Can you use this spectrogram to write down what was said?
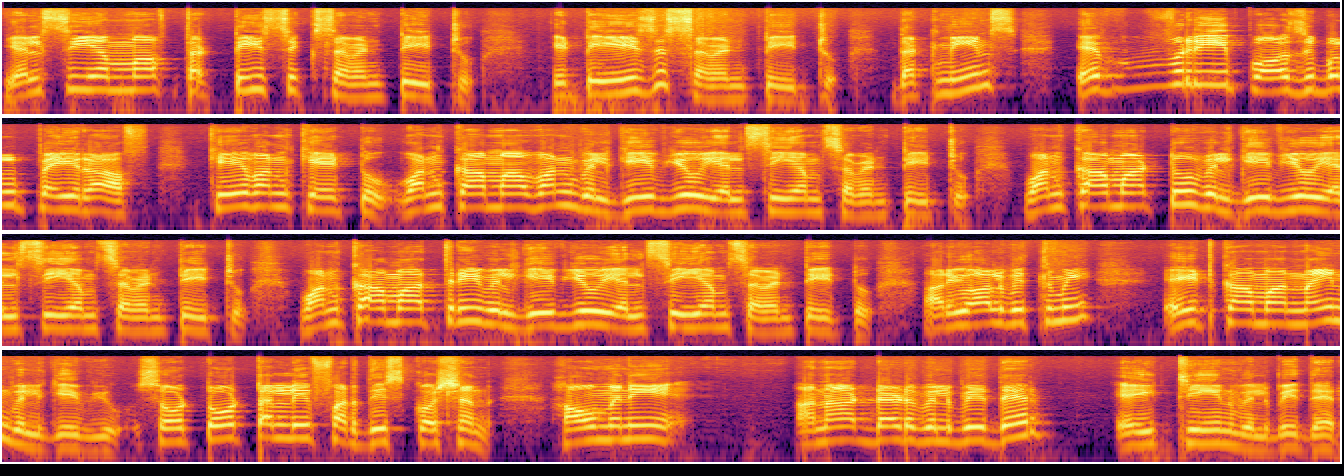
LCM of 3672. It is 72. That means every possible pair of K1, K2, 1 comma 1 will give you LCM 72. 1 comma 2 will give you LCM 72. 1 comma 3 will give you LCM 72. Are you all with me? 8 comma 9 will give you. So totally for this question, how many unordered will be there? 18 will be there.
